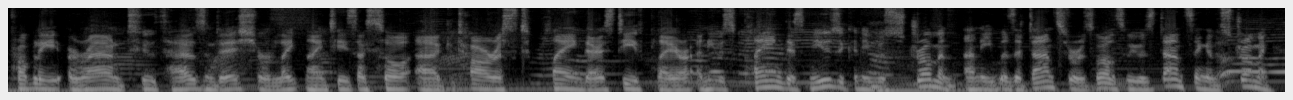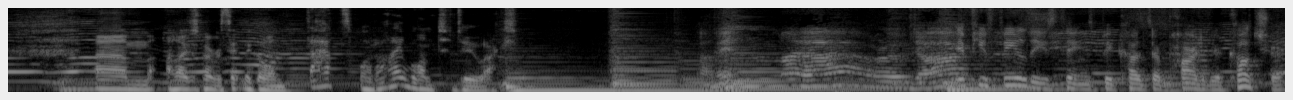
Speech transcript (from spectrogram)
probably around 2000 ish or late 90s. I saw a guitarist playing there, Steve Player, and he was playing this music and he was strumming and he was a dancer as well. So he was dancing and strumming. Um, and I just remember sitting there going, that's what I want to do actually. If you feel these things because they're part of your culture,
